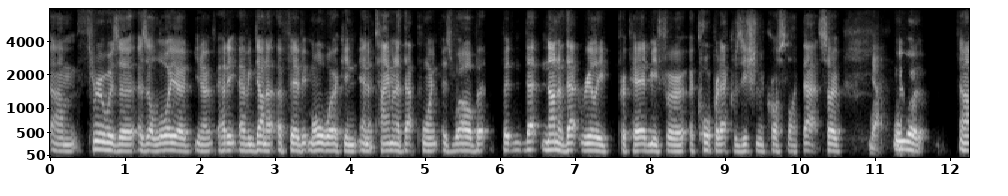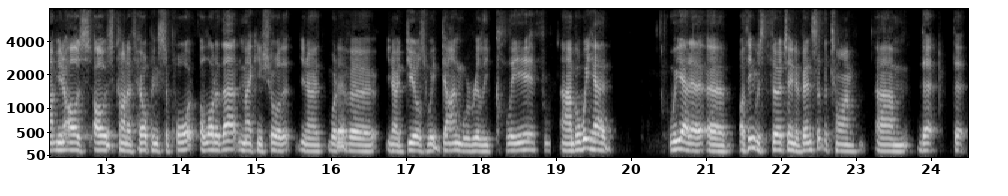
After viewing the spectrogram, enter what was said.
um, through as a as a lawyer, you know, having having done a, a, fair bit more work in entertainment at that point as well. But but that none of that really prepared me for a corporate acquisition across like that. So yeah, we were um, you know, I was I was kind of helping support a lot of that and making sure that you know whatever you know deals we'd done were really clear. Um, but we had we had a, a I think it was 13 events at the time um, that that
